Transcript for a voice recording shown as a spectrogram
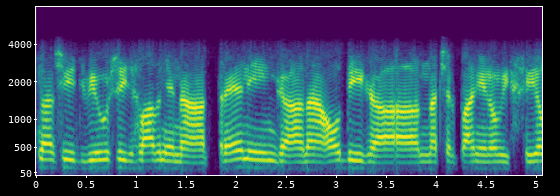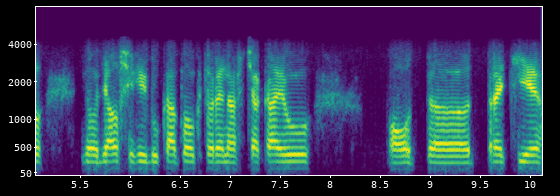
snažiť využiť hlavne na tréning a na oddych a na čerpanie nových síl do ďalších e ktoré nás čakajú od 3. E,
